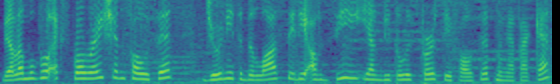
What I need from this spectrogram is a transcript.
Dalam buku Exploration Fawcett, Journey to the Lost City of Z yang ditulis Percy Fawcett mengatakan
